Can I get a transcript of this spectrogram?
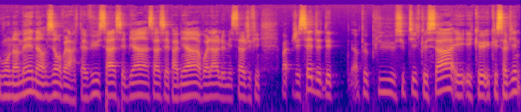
où on emmène en disant, voilà, t'as vu, ça c'est bien, ça c'est pas bien, voilà le message du film. J'essaie d'être un peu plus subtil que ça, et, que, que, ça vienne,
